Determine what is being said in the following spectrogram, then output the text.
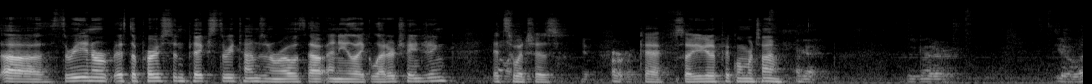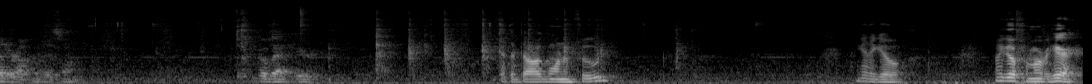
uh, three in a, if the person picks three times in a row without any like letter changing, it Oh, switches. Yep, perfect. Okay, so you gotta pick one more time. Okay. We better get a letter off of this one. Go back here. Got the dog wanting food. I gotta go. Let me go from over here.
